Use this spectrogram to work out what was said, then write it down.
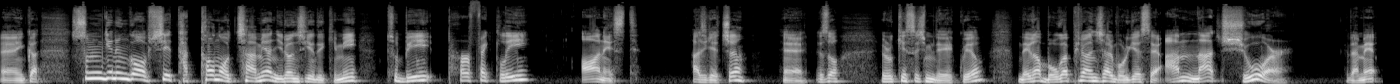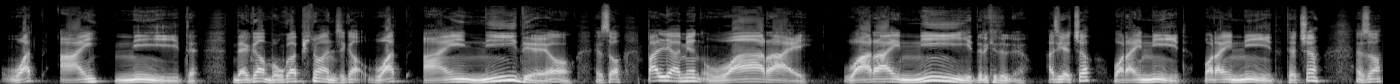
예, 그러니까 숨기는 거 없이 다 털어놓자면 이런 식의 느낌이 to be perfectly honest. 아시겠죠? 예, 그래서 이렇게 쓰시면 되겠고요. 내가 뭐가 필요한지 잘 모르겠어요. I'm not sure. 그 다음에 what I need. 내가 뭐가 필요한지가 what I need예요. 그래서 빨리 하면 what I, what I need 이렇게 들려요. 아시겠죠? What I need, what I need. 됐죠? 그래서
